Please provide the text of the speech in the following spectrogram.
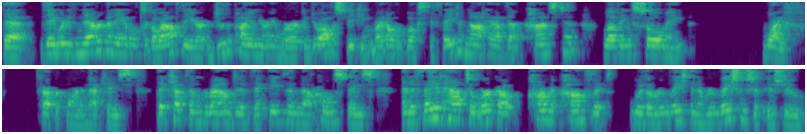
that they would have never been able to go out there and do the pioneering work and do all the speaking, write all the books if they did not have that constant, loving soulmate wife, Capricorn in that case, that kept them grounded, that gave them that home space and if they had had to work out karmic conflict with a relation, in a relationship issue,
